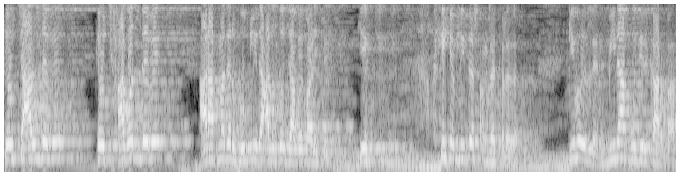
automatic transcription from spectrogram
কেউ চাল দেবে, কেউ ছাগল দেবে আর আপনাদের হুগলির আলু তো যাবে বাড়িতে। এমনিতে সংসার চলে যাবে। কি বুঝলেন? বিনা পুঁজির কারবার।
